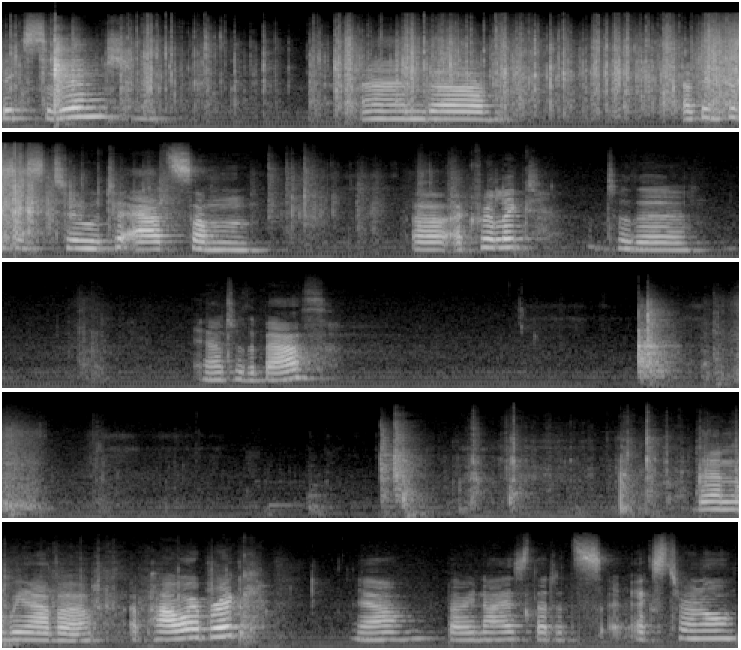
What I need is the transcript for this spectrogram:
big syringe. And uh, I think this is to, to add some uh, acrylic to the, yeah, to the bath. Then we have a, a power brick. Yeah, very nice that it's external.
